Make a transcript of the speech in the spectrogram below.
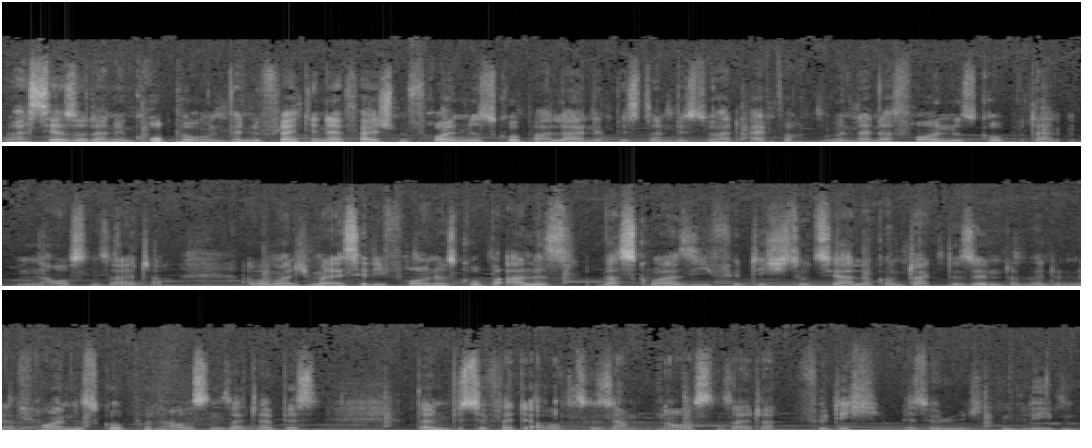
du hast ja so deine Gruppe und wenn du vielleicht in der falschen Freundesgruppe alleine bist, dann bist du halt einfach nur in deiner Freundesgruppe dann ein Außenseiter. Aber manchmal ist ja die Freundesgruppe alles, was quasi für dich soziale Kontakte sind und wenn du in der Freundesgruppe ein Außenseiter bist, dann bist du vielleicht auch insgesamt ein Außenseiter für dich persönlich im Leben.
